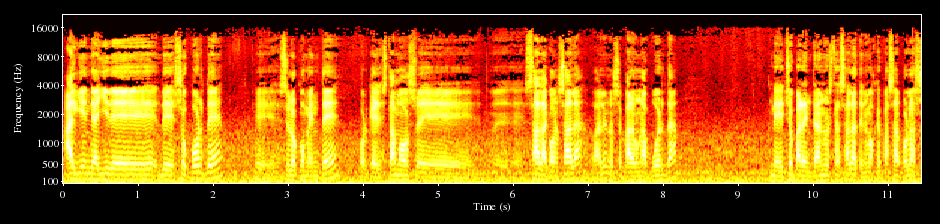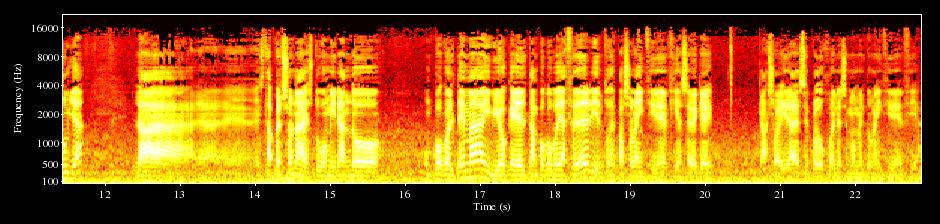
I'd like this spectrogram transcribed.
alguien de allí de soporte eh, se lo comenté, porque estamos eh, eh, sala con sala, ¿vale? Nos separa una puerta. De hecho, para entrar a nuestra sala tenemos que pasar por la suya. esta persona estuvo mirando un poco el tema y vio que él tampoco podía acceder y entonces pasó la incidencia. Se ve que casualidad se produjo en ese momento una incidencia.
